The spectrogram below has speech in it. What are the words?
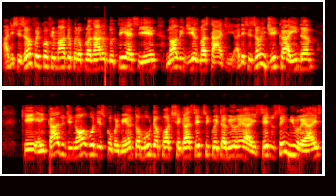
A decisão foi confirmada pelo plenário do TSE nove dias mais tarde. A decisão indica ainda que em caso de novo descumprimento, a multa pode chegar a 150 mil reais, sendo 100 mil reais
